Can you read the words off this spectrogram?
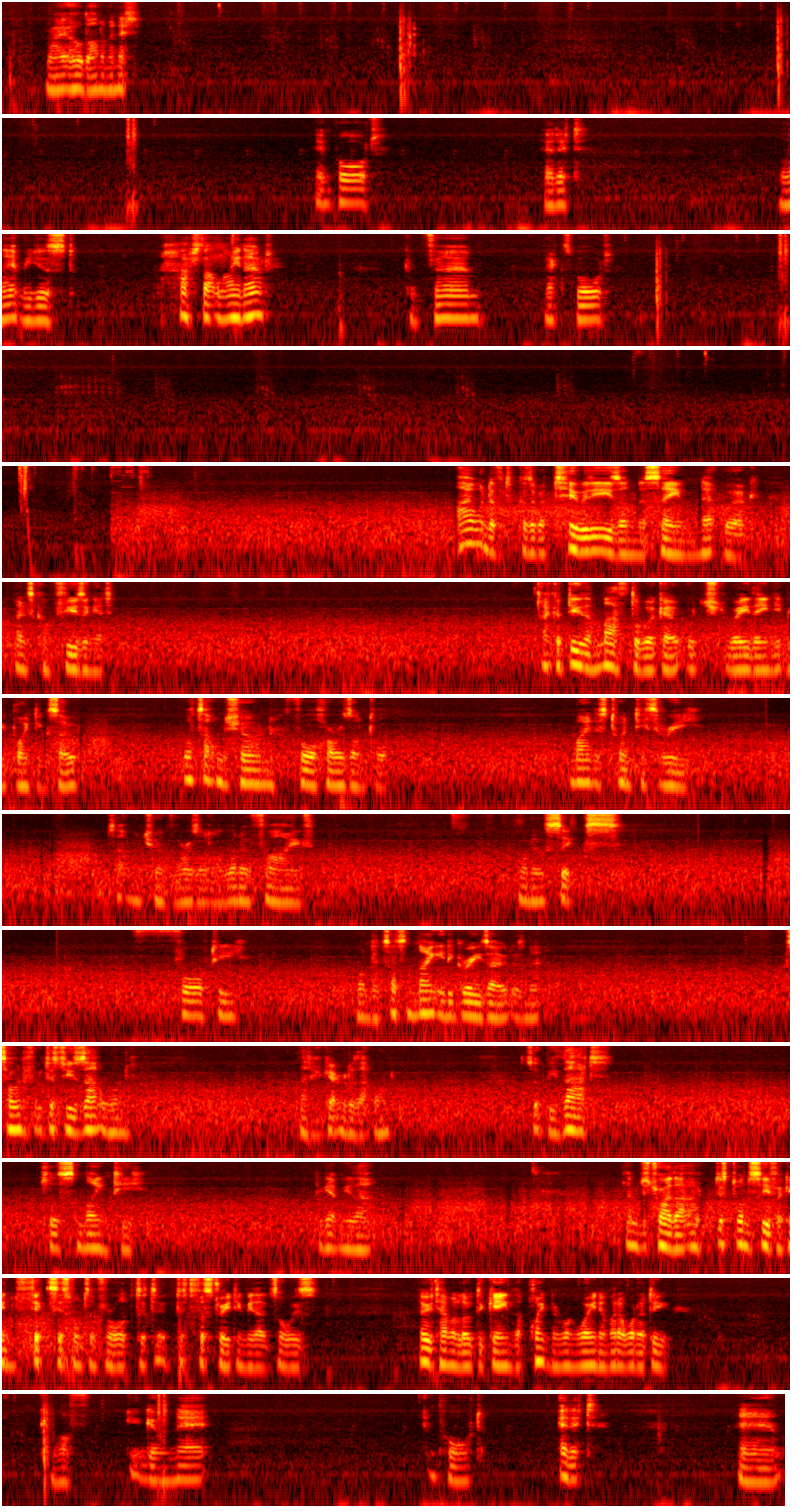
Right, hold on a minute. Import. Edit. Let me just hash that line out. Confirm. Export. I wonder if because I've got two of these on the same network and it's confusing it. I could do the math to work out which way they need to be pointing, so what's that one shown for horizontal? Minus 23. What's that one shown for horizontal? 105. 106. 40 wanted. So that's 90 degrees out, isn't it? So I wonder if we just use that one. That I could get rid of that one. So it'd be that plus 90 to get me that. Let me just try that. I just want to see if I can fix this once and for all. It's just frustrating me that it's always every time I load the game, they're pointing the wrong way no matter what I do. Come off you go in there, import, edit, and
